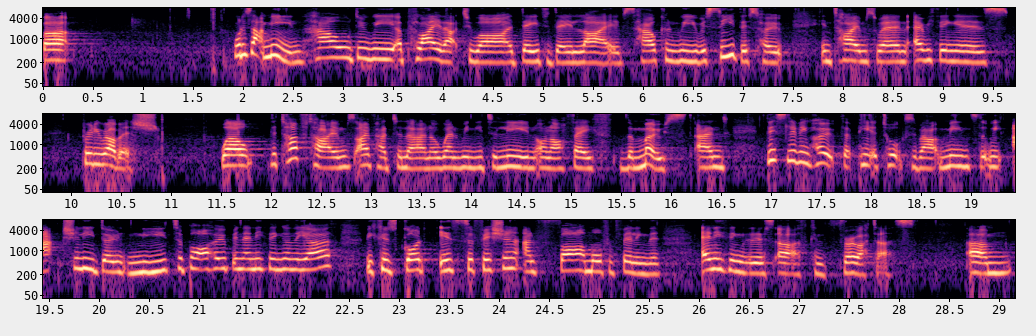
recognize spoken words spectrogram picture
But what does that mean? How do we apply that to our day to day lives? How can we receive this hope in times when everything is pretty rubbish? Well, the tough times I've had to learn are when we need to lean on our faith the most. And this living hope that Peter talks about means that we actually don't need to put our hope in anything on the earth because God is sufficient and far more fulfilling than anything that this earth can throw at us. Um,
